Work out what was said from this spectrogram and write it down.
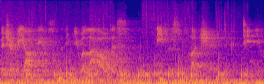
It should be obvious that if you allow this needless bloodshed to continue,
